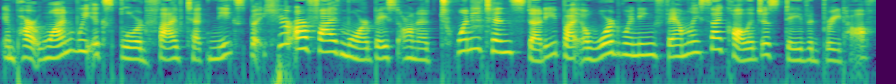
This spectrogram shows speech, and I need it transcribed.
In part one, we explored five techniques, but here are five more based on a 2010 study by award winning family psychologist David Bredehoft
